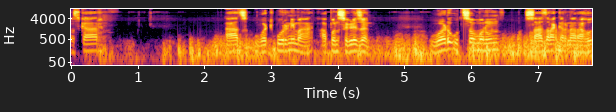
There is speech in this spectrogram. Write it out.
नमस्कार. आज वटपौर्णिमा आपण सगळेजण वड उत्सव म्हणून साजरा करणार आहोत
